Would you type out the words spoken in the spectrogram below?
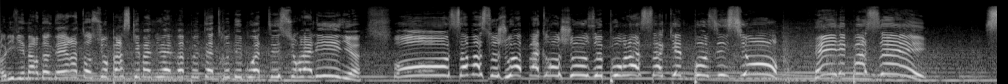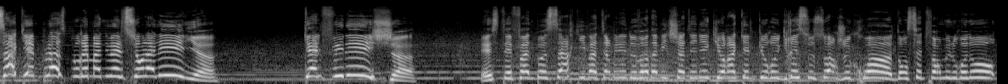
Olivier Mardoc derrière, attention parce qu'Emmanuel va peut-être déboîter sur la ligne. Oh, ça va se jouer à pas grand-chose pour la cinquième position. Et il est passé. Cinquième place pour Emmanuel sur la ligne. Quel finish Et Stéphane Bossard qui va terminer devant David Châtaignier qui aura quelques regrets ce soir, je crois, dans cette Formule Renault.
